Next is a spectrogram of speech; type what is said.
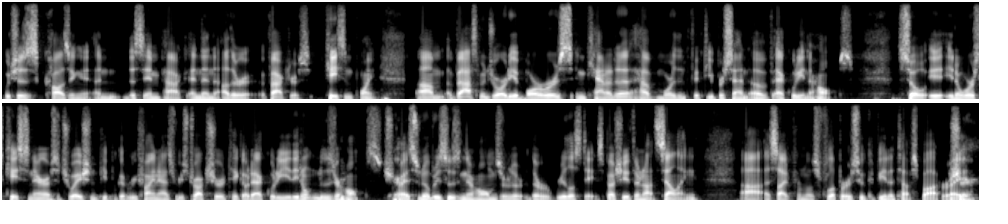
which is causing an, this impact, and then other factors. Case in point, um, a vast majority of borrowers in Canada have more than fifty percent of equity in their homes. So in a worst case scenario situation, people could refinance, restructure, take out equity. They don't lose their homes, Sure. right? So nobody's losing their homes or their, their real estate, especially if they're not selling. Uh, aside from those flippers who could be in a tough spot, right? Sure.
